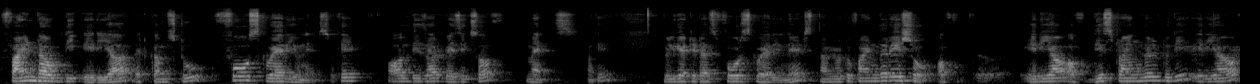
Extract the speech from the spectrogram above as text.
Find out the area that comes to 4 square units. Okay. All these are basics of maths. Okay. We'll get it as 4 square units. Now you have to find the ratio of area of this triangle to the area of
